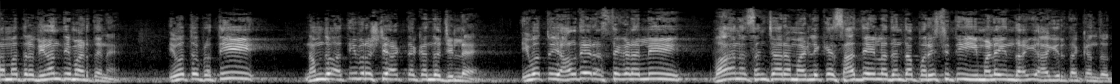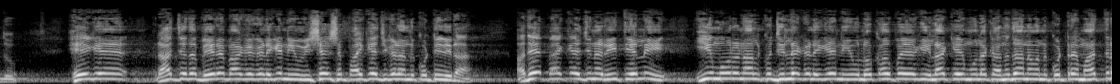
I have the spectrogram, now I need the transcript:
ತಮ್ಮ ಹತ್ರ ವಿನಂತಿ ಮಾಡ್ತೇನೆ. ಇವತ್ತು ಪ್ರತಿ ನಮ್ದು ಅತಿವೃಷ್ಟಿ ಆಗ್ತಕ್ಕಂಥ ಜಿಲ್ಲೆ. ಇವತ್ತು ಯಾವುದೇ ರಸ್ತೆಗಳಲ್ಲಿ ವಾಹನ ಸಂಚಾರ ಮಾಡಲಿಕ್ಕೆ ಸಾಧ್ಯ ಇಲ್ಲದಂತ ಪರಿಸ್ಥಿತಿ ಈ ಮಳೆಯಿಂದಾಗಿ ಆಗಿರ್ತಕ್ಕಂಥದ್ದು. ಹೇಗೆ ರಾಜ್ಯದ ಬೇರೆ ಭಾಗಗಳಿಗೆ ನೀವು ವಿಶೇಷ ಪ್ಯಾಕೇಜ್ಗಳನ್ನು ಕೊಟ್ಟಿದ್ದೀರಾ? ಅದೇ ಪ್ಯಾಕೇಜಿನ ರೀತಿಯಲ್ಲಿ ಈ ಮೂರು ನಾಲ್ಕು ಜಿಲ್ಲೆಗಳಿಗೆ ನೀವು ಲೋಕೋಪಯೋಗಿ ಇಲಾಖೆಯ ಮೂಲಕ ಅನುದಾನವನ್ನು ಕೊಟ್ಟರೆ ಮಾತ್ರ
